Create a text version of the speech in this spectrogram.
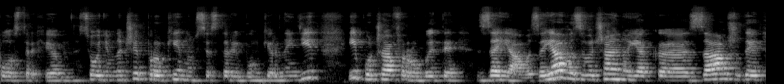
пострахи. Сьогодні вночі прокинувся старий бункерний дід і почав робити заяви. Заяви, звичайно, як е, завжди,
